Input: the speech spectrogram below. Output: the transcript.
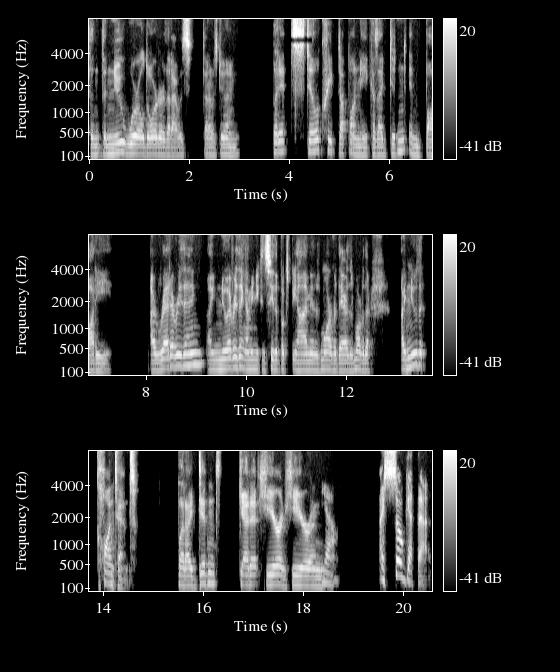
the, the new world order that I was, that I was doing. But it still creeped up on me because I didn't embody I read everything. I knew everything. I mean, you can see the books behind me. There's more over there. There's more over there. I knew the content, but I didn't get it here and here. And Yeah. I so get that.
